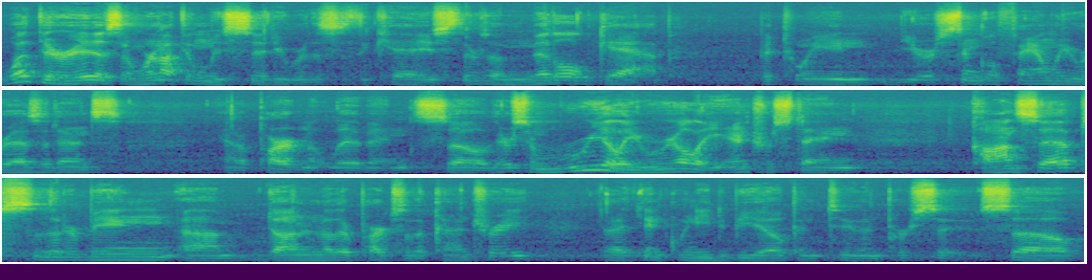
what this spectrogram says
what there is, and we're not the only city where this is the case, there's a middle gap between your single family residence and apartment living. So there's some really, really interesting concepts that are being um, done in other parts of the country that I think we need to be open to and pursue. So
